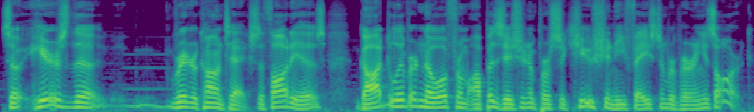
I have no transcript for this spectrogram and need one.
So here's the greater context. The thought is God delivered Noah from opposition and persecution he faced in preparing his ark.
